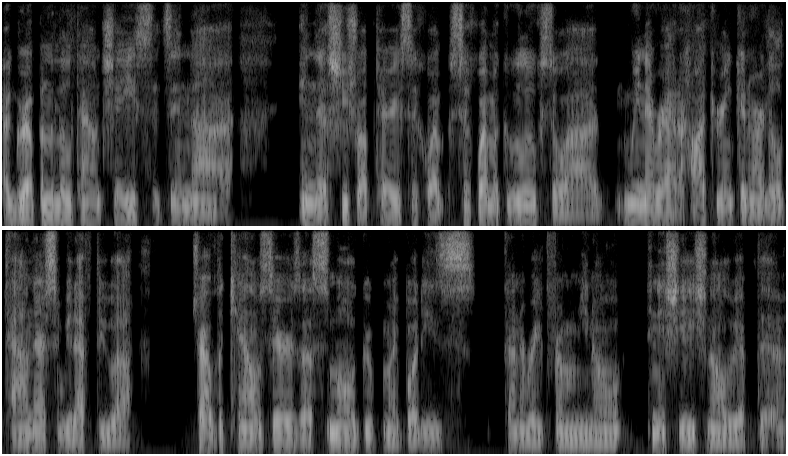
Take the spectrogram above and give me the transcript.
I grew up in the little town Chase. It's in uh, in the Shuswap Terry, Sequamagulu. So uh, we never had a hockey rink in our little town there, so we'd have to uh, travel to Kamloops. There's a small group of my buddies, kind of right from you know initiation all the way up to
